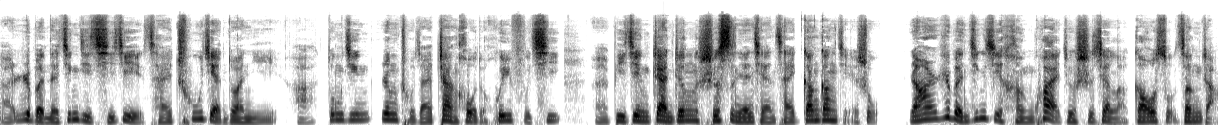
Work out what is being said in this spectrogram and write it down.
啊，日本的经济奇迹才初见端倪啊！东京仍处在战后的恢复期，呃，毕竟战争十四年前才刚刚结束。然而，日本经济很快就实现了高速增长。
